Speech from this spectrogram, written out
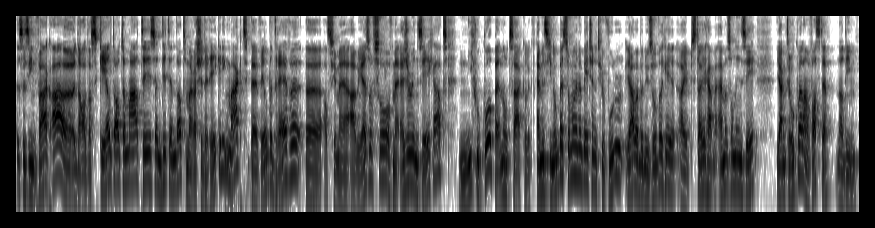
ze zien vaak, ah, dat, dat scaled automatisch en dit en dat. Maar als je de rekening maakt, bij veel bedrijven, uh, als je met AWS of zo, of met Azure in zee gaat, niet goedkoop, noodzakelijk. En misschien ook bij sommigen een beetje het gevoel, ja, we hebben nu zoveel... Ge stel, je gaat met Amazon in zee, je hangt er ook wel aan vast, hè, Nadiem.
